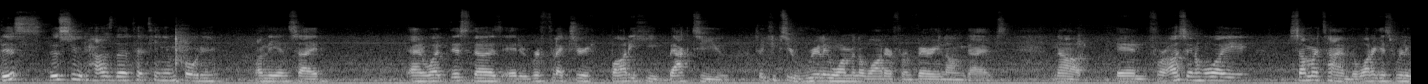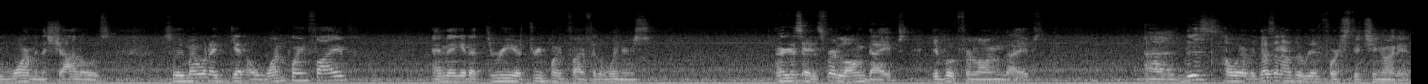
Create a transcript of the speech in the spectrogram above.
this this suit has the titanium coating on the inside, and what this does, it reflects your body heat back to you, so it keeps you really warm in the water for very long dives. Now, and for us in Hawaii, summertime the water gets really warm in the shallows, so you might want to get a 1.5 and then get a 3 or 3.5 for the winners. Like I said, it's for long dives. They're booked for long dives. Uh, this, however, doesn't have the reinforced stitching on it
